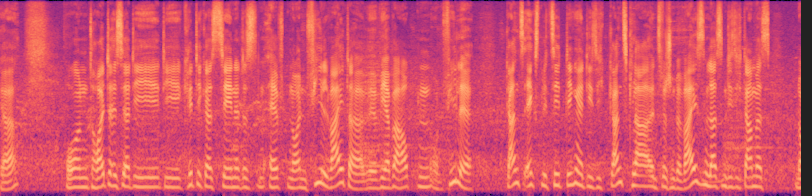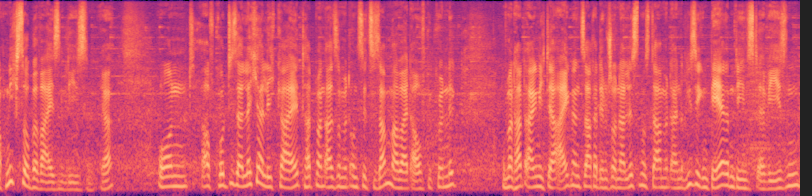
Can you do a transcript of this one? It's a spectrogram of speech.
Ja? Und heute ist ja die, die Kritikerszene des 11.9. viel weiter. Wir, wir behaupten und viele ganz explizit Dinge, die sich ganz klar inzwischen beweisen lassen, die sich damals noch nicht so beweisen ließen. Ja? Und aufgrund dieser Lächerlichkeit hat man also mit uns die Zusammenarbeit aufgekündigt. Und man hat eigentlich der eigenen Sache, dem Journalismus, damit einen riesigen Bärendienst erwiesen,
